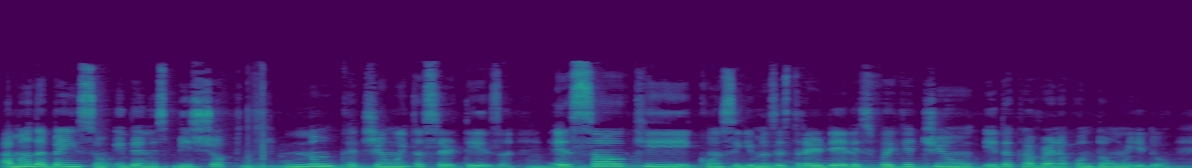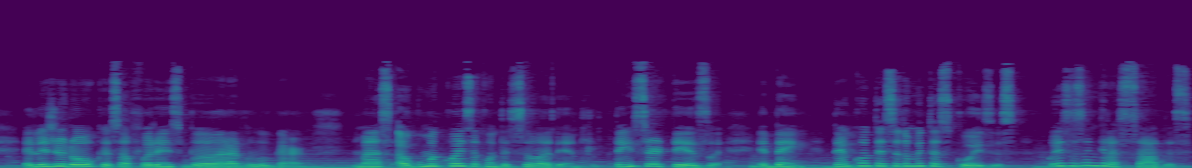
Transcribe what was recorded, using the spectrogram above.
Amanda Benson e Dennis Bishop nunca tinham muita certeza. E só o que conseguimos extrair deles foi que tinham ido à caverna com Tom Riddle. Ele jurou que só foram explorar o lugar, mas alguma coisa aconteceu lá dentro. Tem certeza? E bem, tem acontecido muitas coisas, coisas engraçadas.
